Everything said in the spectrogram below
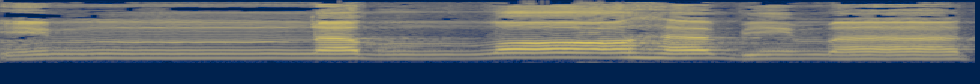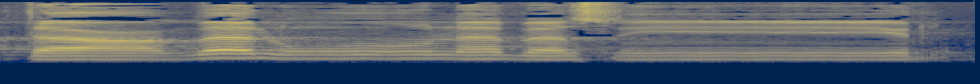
إن الله بما تعملون بصير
